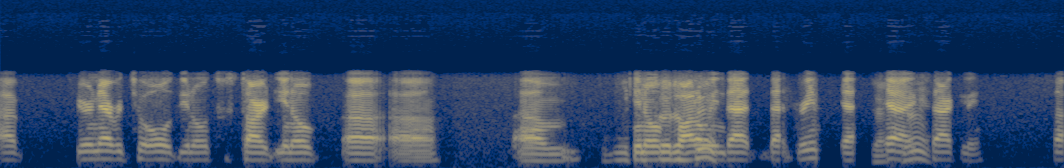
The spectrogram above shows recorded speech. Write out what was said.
uh, you're never too old you know to start you know uh uh um you know following that that dream yeah That yeah dream. exactly so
